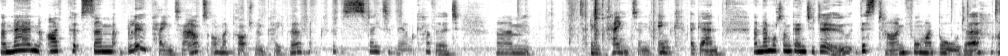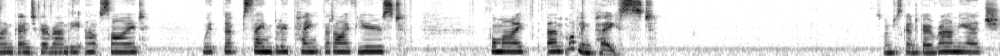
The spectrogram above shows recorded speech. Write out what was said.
And then I've put some blue paint out on my parchment paper. Look at the state of me, I'm covered. Um, in paint and ink again and then what I'm going to do this time for my border I'm going to go around the outside with the same blue paint that I've used for my um, modelling paste so I'm just going to go around the edge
